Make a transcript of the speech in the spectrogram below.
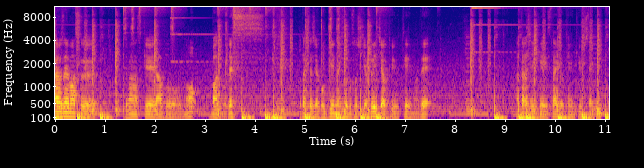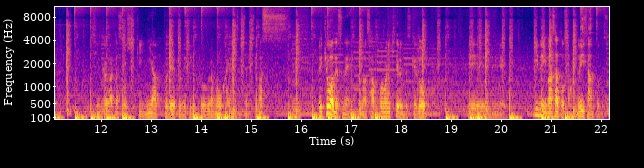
はようございます。手放す系ラボのバンドです。私たちはご機嫌な人と組織が増えちゃうというテーマで新しい経営スタイルを研究したり進化型組織にアップデートできるプログラムを開発したりしています。え今日はですね今札幌に来てるんですけど、えー、乾正人さんぬいさんとですね。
